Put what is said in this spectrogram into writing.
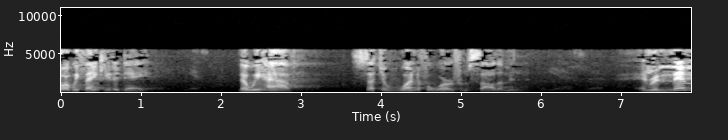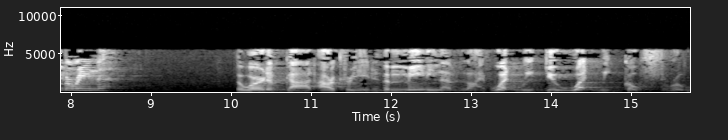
Lord, we thank you today that we have such a wonderful word from Solomon. And remembering the Word of God, our Creator, the meaning of life, what we do, what we go through.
